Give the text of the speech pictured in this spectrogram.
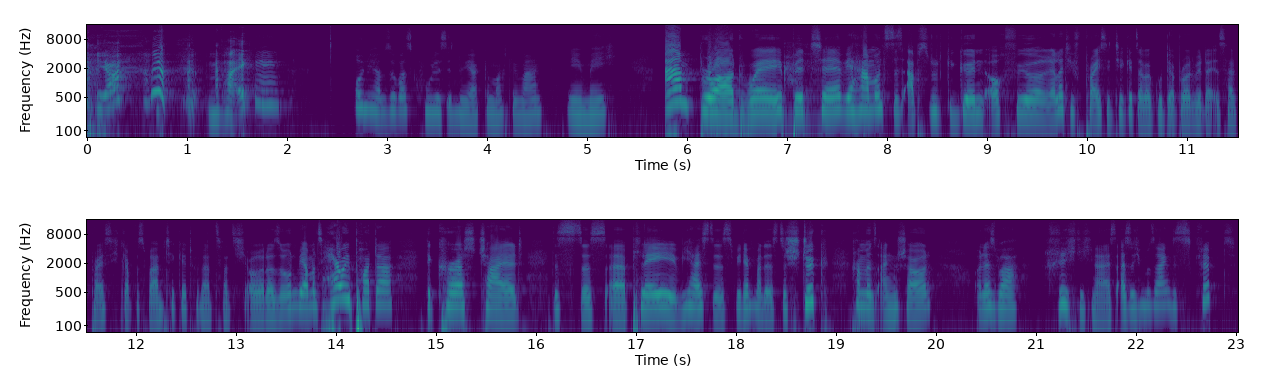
ja, ein paar Ecken. Und wir haben sowas Cooles in New York gemacht. Wir waren nämlich am Broadway, bitte. Wir haben uns das absolut gegönnt, auch für relativ pricey Tickets. Aber gut, der Broadway, da ist halt pricey. Ich glaube, es war ein Ticket, 120 Euro oder so. Und wir haben uns Harry Potter, The Cursed Child, das, das äh, Play, wie heißt das, wie nennt man das, das Stück, haben wir uns angeschaut. Und das war richtig nice. Also ich muss sagen, das Skript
